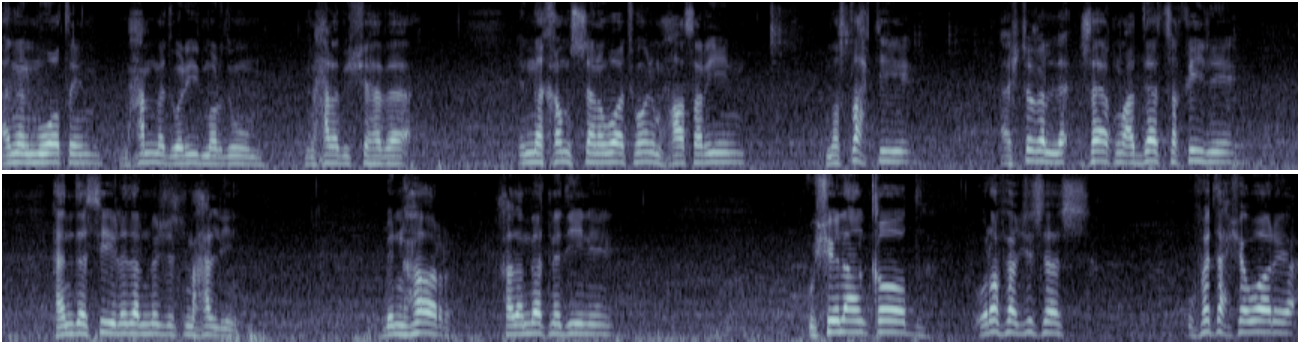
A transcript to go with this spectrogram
أنا المواطن محمد وليد مردوم من حلب الشهباء. إن خمس سنوات هون محاصرين مصلحتي أشتغل سائق معدات ثقيلة هندسية لدى المجلس المحلي. بالنهار خدمات مدينة وشيل أنقاض ورفع جثث وفتح شوارع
